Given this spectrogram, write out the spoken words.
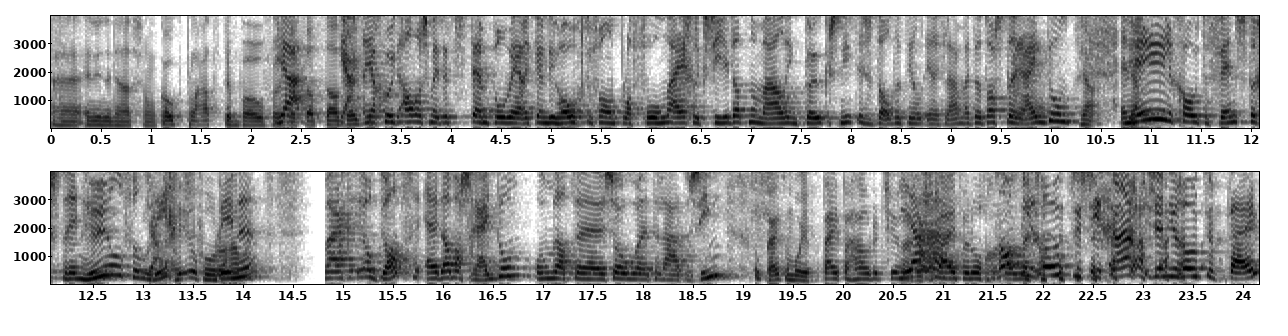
Eh, en inderdaad zo'n kookplaat erboven. Ja, dat, dat, dat ja, ik- ja, goed, alles met het stempelwerk en die hoogte van het plafond. Eigenlijk zie je dat normaal in keukens niet. Is het altijd heel erg laag. Maar dat was de rijkdom. Ja, En ja. hele grote vensters erin, heel veel licht heel veel binnen. ramen. Maar ook dat, eh, dat was rijkdom om dat eh, zo eh, te laten zien. Oh, kijk, een mooie pijpenhoudertje. de pijpen nog Bram van... die rookte sigaartjes en die rookte pijp.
